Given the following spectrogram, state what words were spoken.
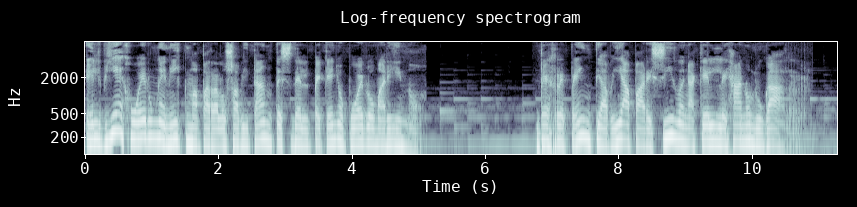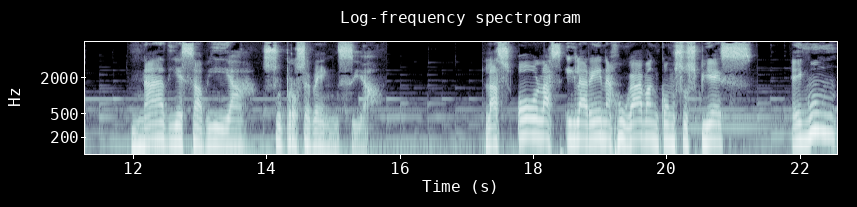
El viejo era un enigma para los habitantes del pequeño pueblo marino. De repente había aparecido en aquel lejano lugar Nadie sabía su procedencia. Las olas y la arena jugaban con sus pies en un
